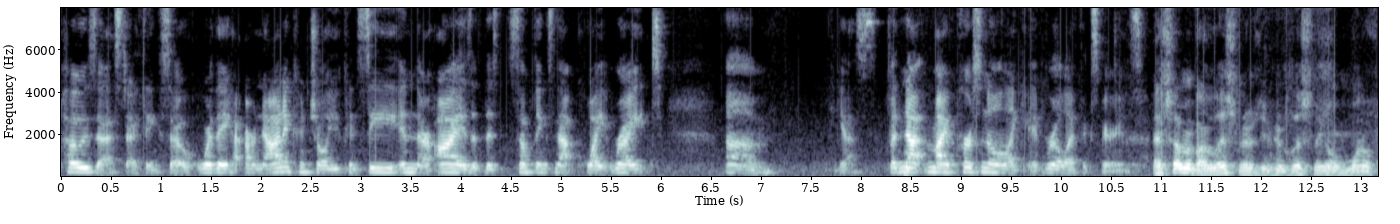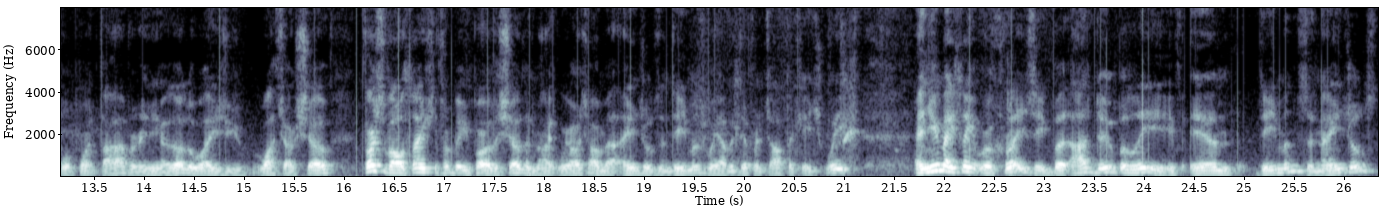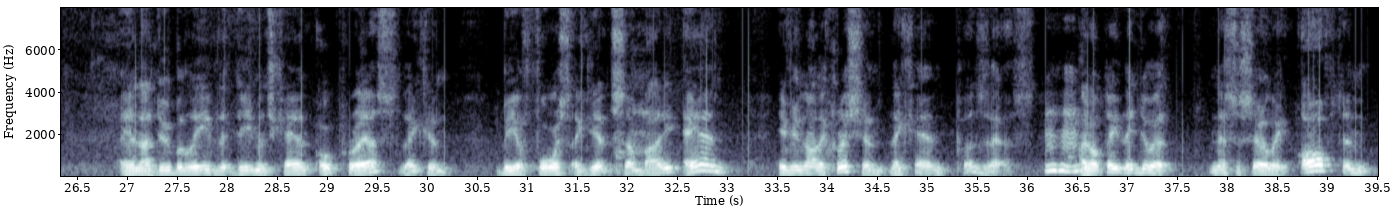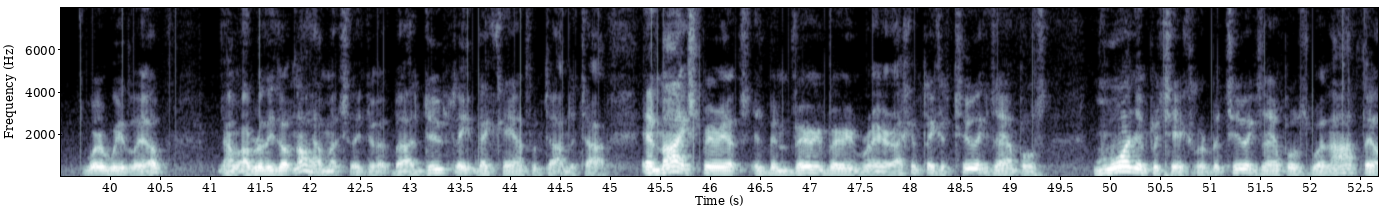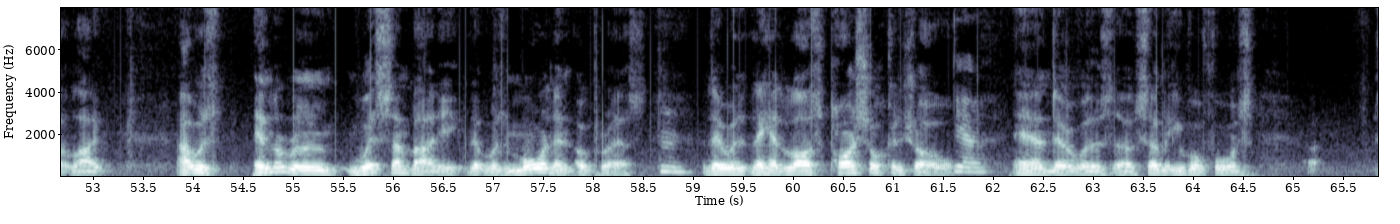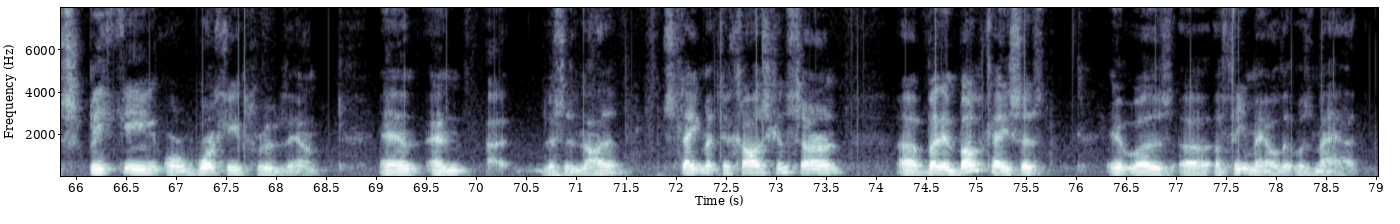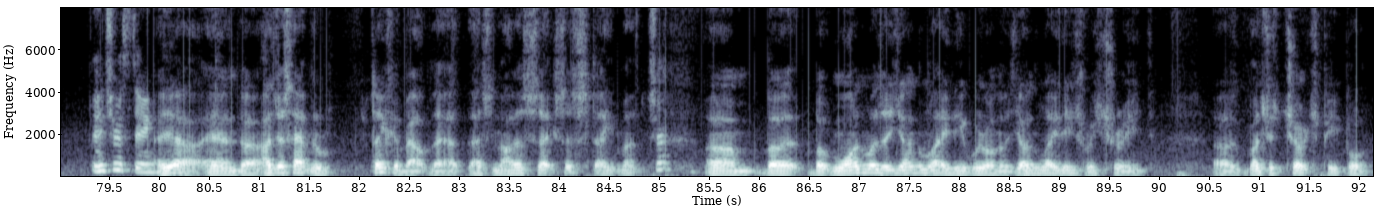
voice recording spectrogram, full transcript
possessed, I think so, where they are not in control. You can see in their eyes that this something's not quite right. Um, yes, but not my personal, like, real life experience. And some of our listeners, if you're listening on 104.5 or any of the other ways you watch our show, first of all, thank you for being part of the show tonight. We are talking about angels and demons. We have a different topic each week. And you may think we're crazy, but I do believe in demons and angels. And I do believe that demons can oppress, they can be a force against somebody. And if you're not a Christian, they can possess. Mm-hmm. I don't think they do it necessarily often where we live. Now, I really don't know how much they do it, but I do think they can from time to time. In my experience, it's been very, very rare. I can think of two examples, one in particular, but two examples when I felt like I was in the room with somebody that was more than oppressed. Mm. There was, they had lost partial control Yeah. and there was uh, some evil force speaking or working through them. And and uh, this is not a statement to cause concern, uh, but in both cases, it was uh, a female that was mad. Interesting. Yeah, and uh, I just happened to think about that. That's not a sexist statement. Sure. Um, but but one was a young lady. We were on a young ladies retreat, a bunch of church people,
